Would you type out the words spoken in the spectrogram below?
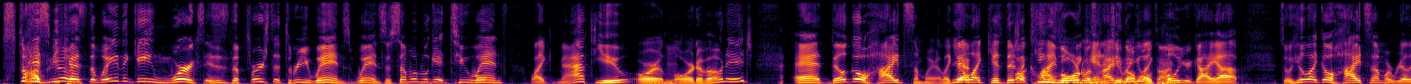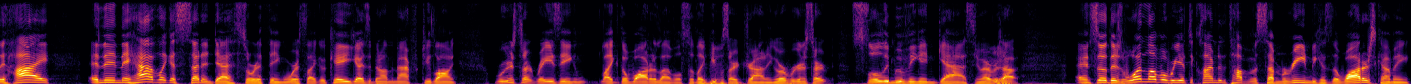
stop. It's no." because the way the game works is, is the first of three wins wins. So someone will get two wins, like Matthew or mm-hmm. Lord of Onage, and they'll go hide somewhere. Like Yeah, they'll like because there's a fucking climbing Lord mechanic hiding too, where you like whole pull your guy up. So he'll like go hide somewhere really high, and then they have like a sudden death sort of thing where it's like, okay, you guys have been on the map for too long. We're gonna start raising like the water level, so like people mm-hmm. start drowning, or we're gonna start slowly moving in gas, and whoever's Yeah. out. And so there's one level where you have to climb to the top of a submarine because the water's coming.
